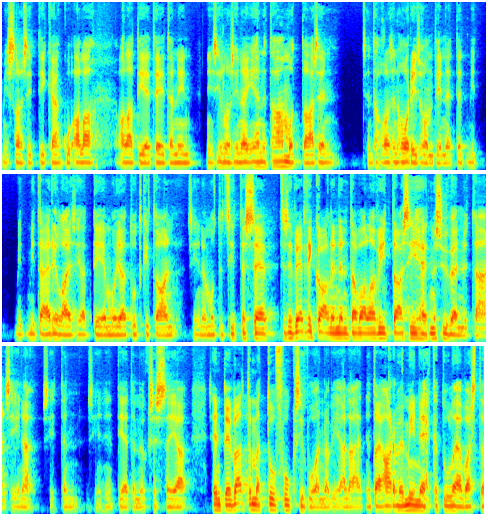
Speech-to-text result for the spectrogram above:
missä on sitten ikään kuin ala, alatieteitä, niin, niin silloin siinä ihan, että hahmottaa sen, sen tavallaan sen horisontin, että, että mit, mitä erilaisia teemoja tutkitaan siinä, mutta sitten se, se vertikaalinen tavallaan viittaa siihen, että me syvennytään siinä sitten siinä tietämyksessä. Ja se nyt ei välttämättä tule fuksivuonna vielä, että, tai harvemmin ehkä tulee vasta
